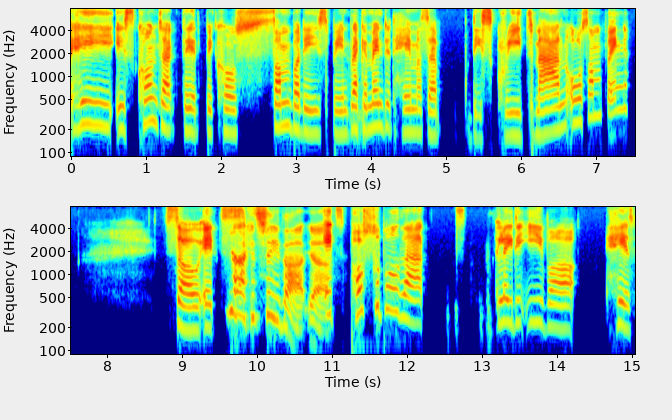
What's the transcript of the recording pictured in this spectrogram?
he is contacted because somebody's been recommended him as a discreet man or something. So it's Yeah, I can see that. Yeah. it's possible that Lady Eva his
